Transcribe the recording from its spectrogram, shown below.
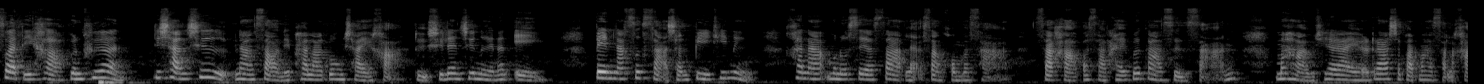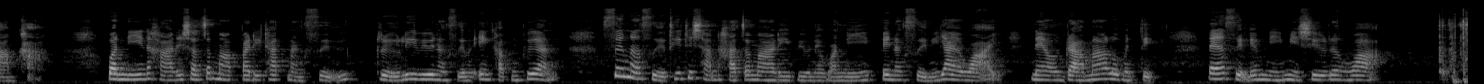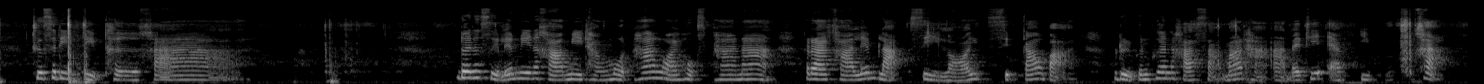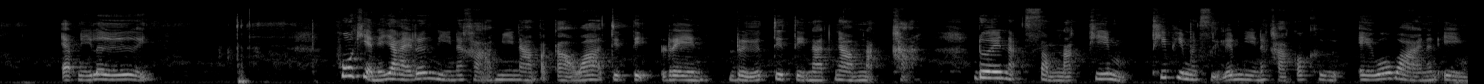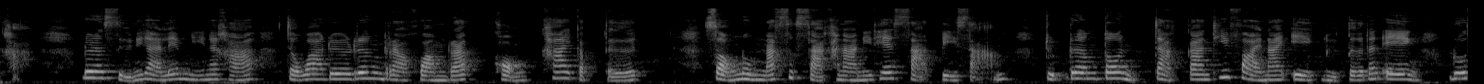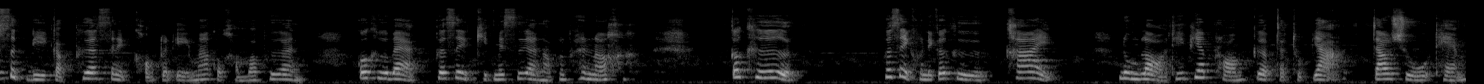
สวัสดีค่ะเพื่อนๆ ดิฉันชื่อนางสาวนิพารัตน์วงศ์ชัยค่ะ หรือชื่อเล่นชื่อเนยนั่นเอง เป็นนักศึกษาชั้นปีที่ 1 คณะมนุษยศาสตร์และสังคมศาสตร์ สาขาภาษาไทยเพื่อการสื่อสาร มหาวิทยาลัยราชภัฏมหาสารคามค่ะ วันนี้นะคะ ดิฉันจะมาปริทัศน์หนังสือ หรือรีวิวหนังสือนั่นเองค่ะเพื่อนๆ ซึ่งหนังสือที่ดิฉันนะคะจะมารีวิวในวันนี้ เป็นหนังสือนิยายวายแนวดราม่าโรแมนติก และหนังสือเล่มนี้มีชื่อเรื่องว่า ทฤษฎีจีบเธอค่ะ โดยหนังสือเล่มนี้นะคะ มีทั้งหมด 565 หน้า ราคาเล่มละ 419 บาท หรือเพื่อนๆนะคะ สามารถหาอ่านได้ที่แอป e-book ค่ะ แอปนี้เลย ผู้เขียนนิยายเรื่องนี้นะคะ มีนามปากกาว่าจิติเรน หรือจิตตินัทงามหนักค่ะ โดยสำนักพิมพ์ ที่พิมพ์หนังสือเล่มนี้นะคะ ก็คือ e v e r w i นั่นเองค่ะ โดยหนังสือนิยายเล่มนี้นะคะ จะว่าด้วยเรื่องราวความรักของค่ายกับเติร์ดสองหนุ่มนักศึกษาคณะนิเทศศาสตร์ปี 3 จุดเริ่มต้นจากการที่ฝ่ายนายเอกหรือเติร์ดนั่นเอง รู้สึกดีกับเพื่อนสนิทของตนเองมากกว่าคำว่าเพื่อน ก็คือแบบเพื่อนสนิทคิดไม่เสื่อเนาะเพื่อนๆเนาะก็คือ เพื่อนสนิทคนนี้ก็คือค่าย หนุ่มหล่อที่เพียบพร้อมเกือบจะทุกอย่าง เจ้าชู้แถม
